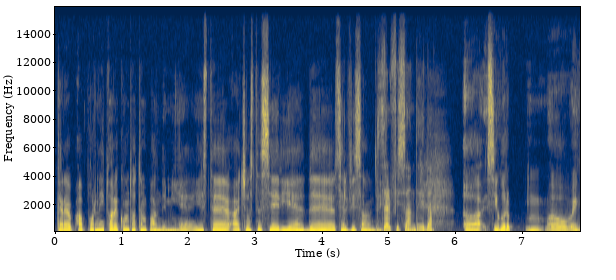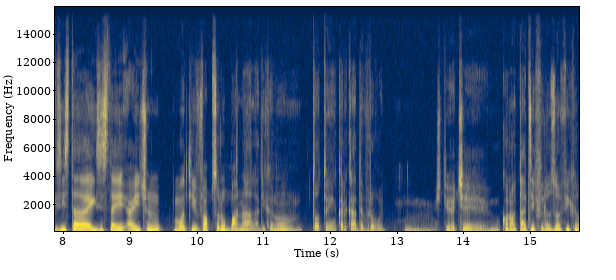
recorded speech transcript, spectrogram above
care a pornit oarecum tot în pandemie, este această serie de Selfie Sunday. Selfie Sunday, da. Uh, sigur, uh, există, există aici un motiv absolut banal, adică nu totul e încărcat de vreo, știu eu ce, conotație filozofică.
